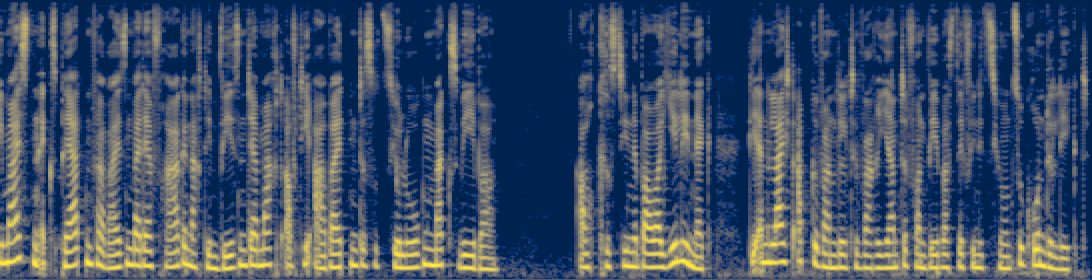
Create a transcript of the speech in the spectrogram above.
Die meisten Experten verweisen bei der Frage nach dem Wesen der Macht auf die Arbeiten des Soziologen Max Weber. Auch Christine Bauer-Jelinek, die eine leicht abgewandelte Variante von Webers Definition zugrunde legt.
